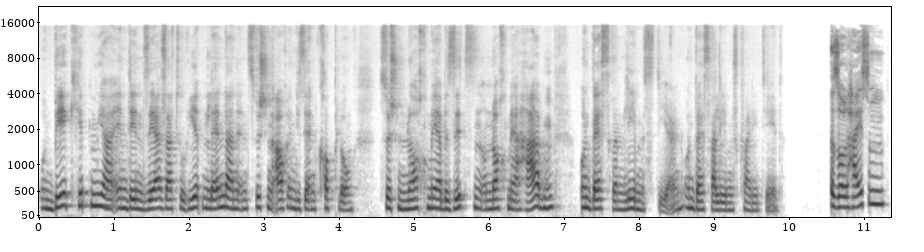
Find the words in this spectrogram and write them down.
und B kippen ja in den sehr saturierten Ländern inzwischen auch in diese Entkopplung zwischen noch mehr Besitzen und noch mehr Haben und besseren Lebensstilen und besserer Lebensqualität. Soll heißen,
